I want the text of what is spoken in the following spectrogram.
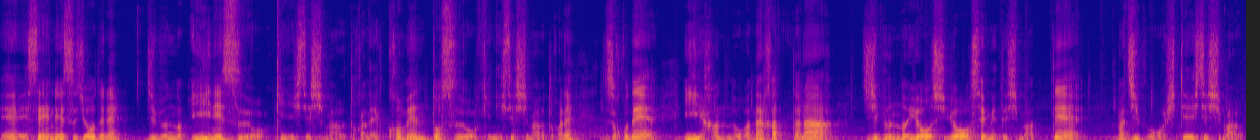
えー、SNS 上でね、自分のいいね数を気にしてしまうとかね、コメント数を気にしてしまうとかね、でそこでいい反応がなかったら、自分の容姿を責めてしまって、まあ、自分を否定してしまう。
